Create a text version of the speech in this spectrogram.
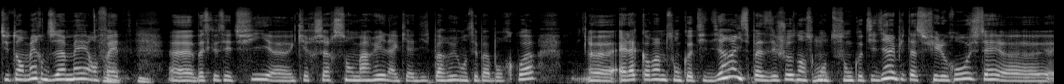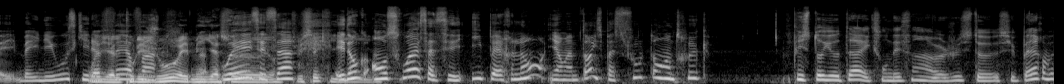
tu t'emmerdes jamais, en fait. Mm. Euh, parce que cette fille euh, qui recherche son mari, là, qui a disparu, on sait pas pourquoi, euh, elle a quand même son quotidien, il se passe des choses dans son, son quotidien, et puis tu as ce fil rouge, tu sais, ben, il est où, ce qu'il Ouais, a il y a fait, tous enfin, les jours, et, mais il y a ce. ouais, c'est ça. Tu sais et donc, en soi, ça c'est hyper lent, et en même temps, il se passe tout le temps un truc. Plus Toyota avec son dessin euh, juste euh, superbe,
